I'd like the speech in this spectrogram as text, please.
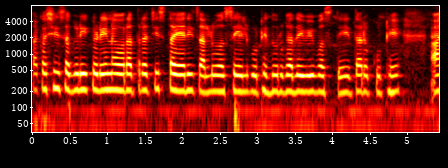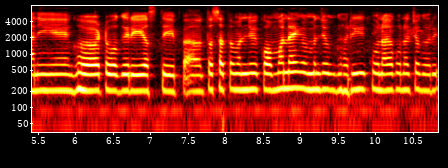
आता कशी सगळीकडे नवरात्राचीच तयारी चालू असेल कुठे दुर्गादेवी बसते तर कुठे? आणि घट वगैरे असते तसं तर म्हणजे कॉमन आहे म्हणजे घरी कोणाकोणाच्या घरी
